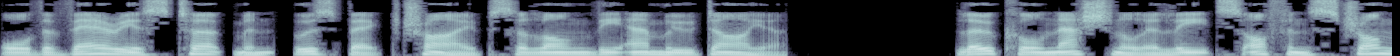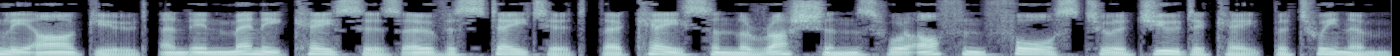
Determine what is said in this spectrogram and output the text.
or the various Turkmen, Uzbek tribes along the Amu Darya. Local national elites often strongly argued and in many cases overstated their case and the Russians were often forced to adjudicate between them,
